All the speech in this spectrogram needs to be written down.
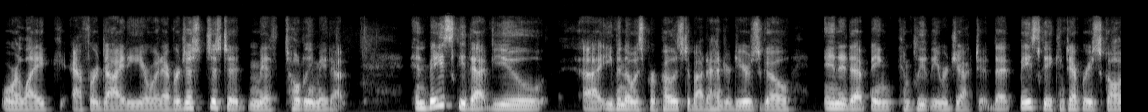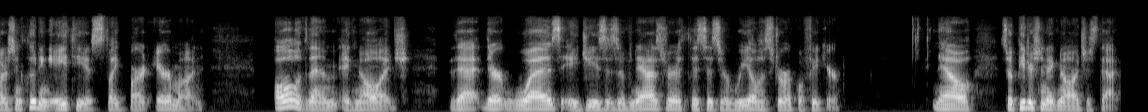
or like Aphrodite or whatever, just, just a myth, totally made up. And basically, that view, uh, even though it was proposed about 100 years ago, ended up being completely rejected. That basically, contemporary scholars, including atheists like Bart Ehrman, all of them acknowledge that there was a Jesus of Nazareth. This is a real historical figure. Now, so Peterson acknowledges that.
